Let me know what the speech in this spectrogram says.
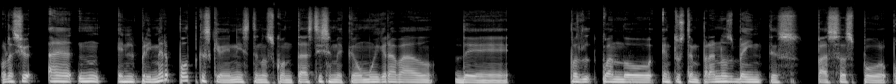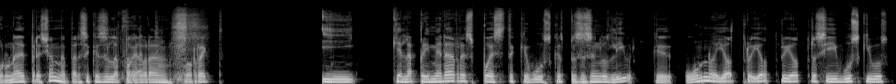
Horacio, ah, en el primer podcast que viniste nos contaste y se me quedó muy grabado de pues cuando en tus tempranos veintes pasas por, por una depresión, me parece que esa es la palabra correcta. Y que la primera respuesta que buscas pues es en los libros, que uno y otro y otro y otro, sí, busca y busca.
